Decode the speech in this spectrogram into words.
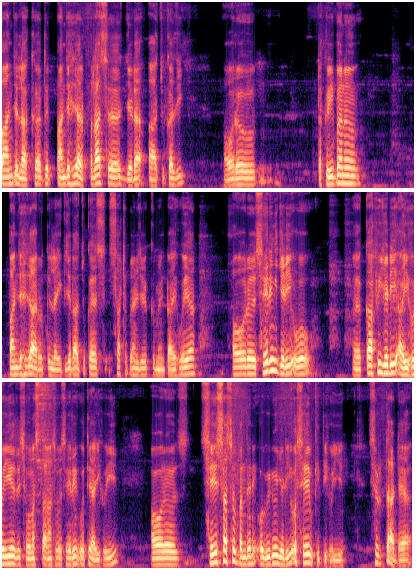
5 ਲੱਖ ਤੇ 5000 ਪਲੱਸ ਜਿਹੜਾ ਆ ਚੁੱਕਾ ਜੀ। ਔਰ ਤਕਰੀਬਨ 5000 ਉੱਤੇ ਲਾਈਕ ਜਿਹੜਾ ਆ ਚੁੱਕਾ ਹੈ 60 ਪੈਣ ਜਿਹੜੇ ਕਮੈਂਟ ਆਏ ਹੋਏ ਆ। ਔਰ ਸ਼ੇਅਰਿੰਗ ਜਿਹੜੀ ਉਹ ਕਾਫੀ ਜਿਹੜੀ ਆਈ ਹੋਈ ਹੈ 16 1700 ਸ਼ੇਅਰਿੰਗ ਉੱਤੇ ਆਈ ਹੋਈ ਔਰ 6-700 ਬੰਦੇ ਨੇ ਉਹ ਵੀਡੀਓ ਜਿਹੜੀ ਉਹ ਸੇਵ ਕੀਤੀ ਹੋਈ ਹੈ। ਸਿਰਫ ਤੁਹਾਡਾ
